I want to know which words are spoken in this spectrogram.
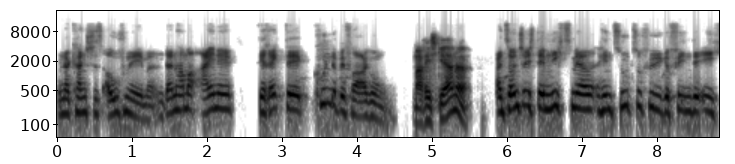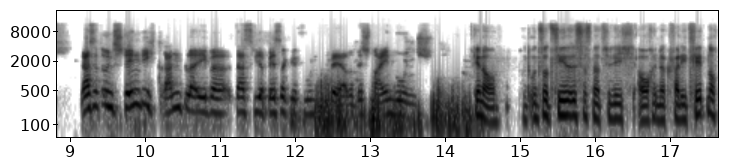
und dann kannst du es aufnehmen. Und dann haben wir eine direkte Kundebefragung. Mache ich gerne. Ansonsten ist dem nichts mehr hinzuzufügen, finde ich. Lasst uns ständig dranbleiben, dass wir besser gefunden werden. Das ist mein Wunsch. Genau. Und unser Ziel ist es natürlich auch in der Qualität noch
